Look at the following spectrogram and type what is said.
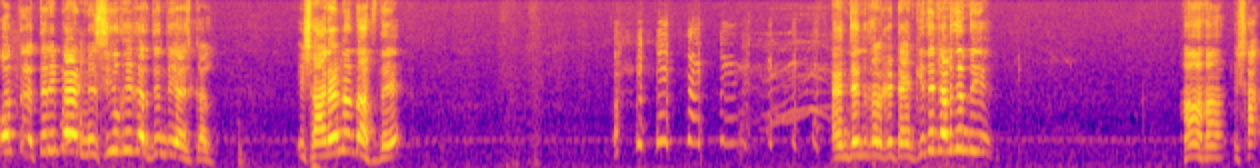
ਉਹ ਤੇ- ਤੇਰੀ ਭੈਣ ਮਿਸ ਯੂ ਕੀ ਕਰਦੀ ਹੁੰਦੀ ਅੱਜ ਕੱਲ ਇਸ਼ਾਰਿਆਂ ਨਾਲ ਦੱਸ ਦੇ। ਇੰਜਨ ਕਰਕੇ ਟੈਂਕੀ ਤੇ ਚੜ ਜਾਂਦੀ ਹੈ। ਹਾਂ ਹਾਂ ਇਸ਼ਾ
